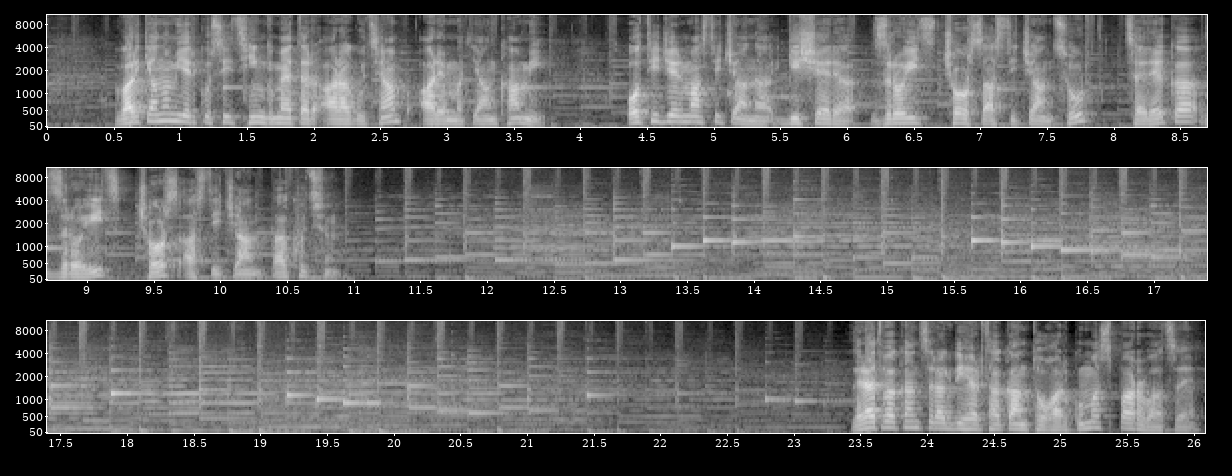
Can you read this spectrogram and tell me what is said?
Վարկյանում 2-ից 5 մետր արագությամբ արևմտյան քամի։ Օդի ջերմաստիճանը՝ գիշերը 0-ից 4 աստիճան ցուրտ, ցերեկը 0-ից 4 աստիճան տաքություն։ Լրատվական ծրագրի հերթական թողարկումը սպառված է։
